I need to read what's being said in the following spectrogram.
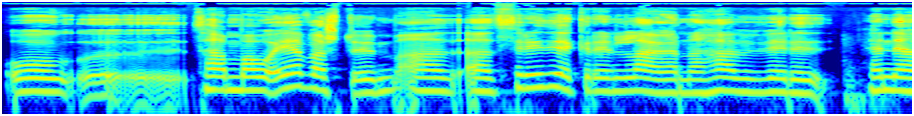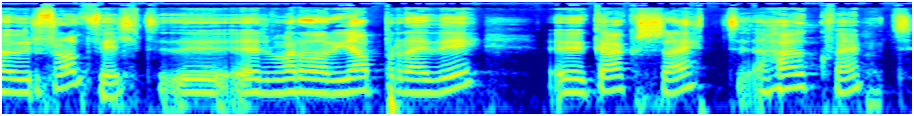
og uh, það má efast um að, að þriðjagrein lagana hafi verið, henni hafi verið framfyllt, uh, er varðar jafnræði, uh, gagsætt, hagkvæmt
